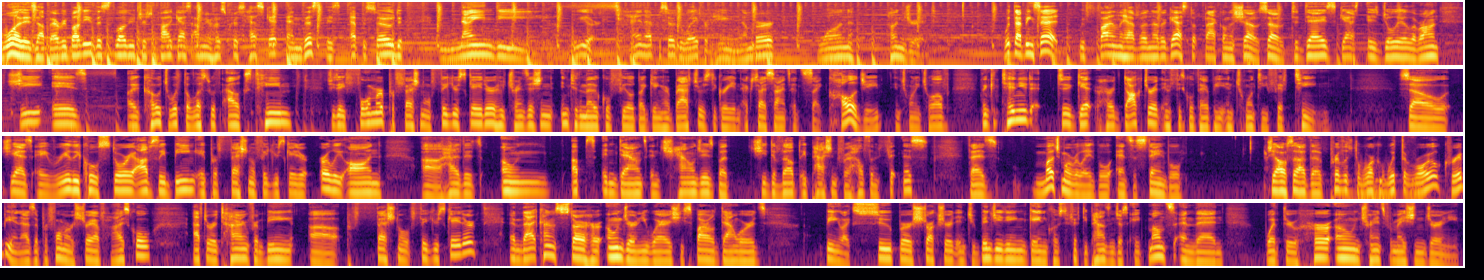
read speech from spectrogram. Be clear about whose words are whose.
Speaker 1: What is up, everybody? This is the Well Nutrition Podcast. I'm your host, Chris Heskett, and this is episode 90. We are 10 episodes away from hitting number 100. With that being said, we finally have another guest back on the show. So today's guest is Julia Lerond. She is a coach with the Lift with Alex team. She's a former professional figure skater who transitioned into the medical field by getting her bachelor's degree in exercise science and psychology in 2012, then continued to get her doctorate in physical therapy in 2015. So she has a really cool story. Obviously, being a professional figure skater early on uh, had its own ups and downs and challenges, but she developed a passion for health and fitness that is much more relatable and sustainable. She also had the privilege to work with the Royal Caribbean as a performer straight out of high school after retiring from being a professional figure skater. And that kind of started her own journey where she spiraled downwards, being like super structured into binge eating, gaining close to 50 pounds in just eight months, and then went through her own transformation journey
